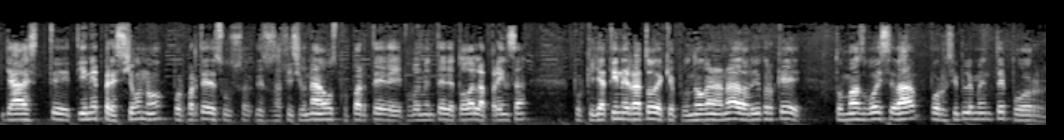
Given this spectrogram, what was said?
ya este tiene presión, ¿no? Por parte de sus de sus aficionados, por parte de obviamente de toda la prensa, porque ya tiene rato de que pues no gana nada. ¿no? Yo creo que Tomás Boy se va por simplemente por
